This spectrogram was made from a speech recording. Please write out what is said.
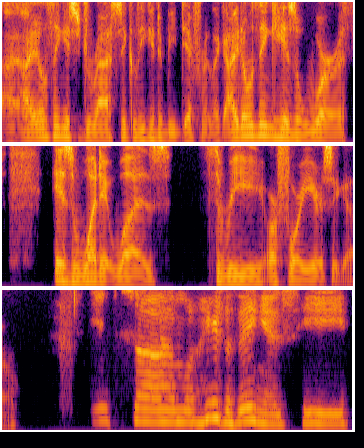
I, I don't think it's drastically going to be different. Like I don't think his worth is what it was three or four years ago. It's um. Well, here's the thing: is he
